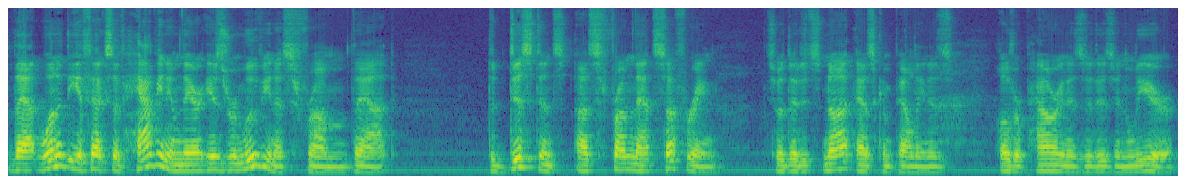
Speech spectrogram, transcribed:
That one of the effects of having him there is removing us from that, to distance us from that suffering, so that it's not as compelling as overpowering as it is in Lear.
